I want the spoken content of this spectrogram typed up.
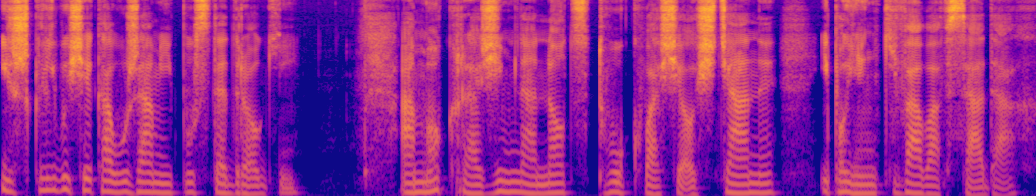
i szkliły się kałużami puste drogi a mokra, zimna noc tłukła się o ściany i pojękiwała w sadach.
